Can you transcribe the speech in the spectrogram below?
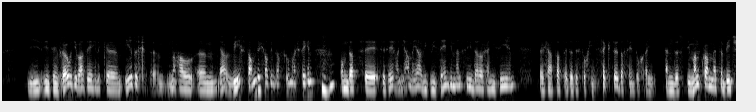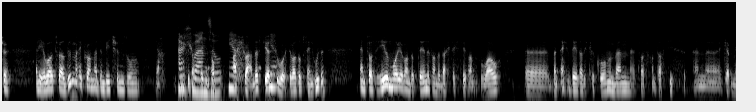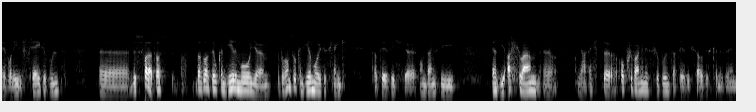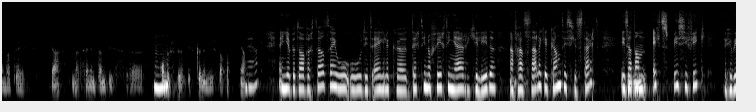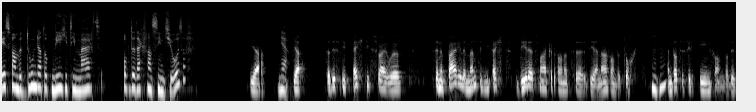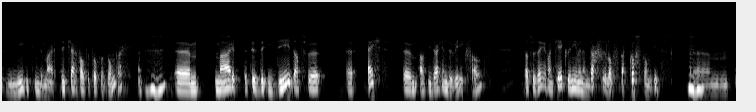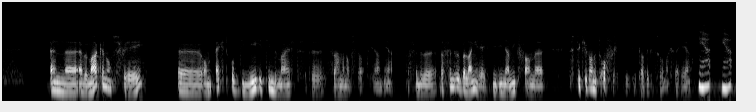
Die, die zijn vrouw die was eigenlijk uh, eerder uh, nogal um, ja, weerstandig, als ik dat zo mag zeggen. Mm -hmm. Omdat zij, ze zei van, ja, maar ja, wie, wie zijn die mensen die dat organiseren? gaat dat, dat is toch geen secte, dat zijn toch... Allee. En dus die man kwam met een beetje Allee, hij wou het wel doen, maar ik kwam met een beetje zo... Ja, argwaan zo. Ja. Argwaan, dat is het juiste ja. woord. Hij was op zijn hoede. En het was heel mooi, want op het einde van de dag zegt hij van... Wauw, uh, ik ben echt blij dat ik gekomen ben. Het was fantastisch. En uh, ik heb mij volledig vrij gevoeld. Uh, dus voilà, het was, dat was ook een hele mooie... Voor ons ook een heel mooi geschenk. Dat hij zich, ondanks die, ja, die argwaan... ja, echt opgevangen is gevoeld. Dat hij zichzelf is kunnen zijn en dat hij ja, met zijn intenties uh, mm -hmm. ondersteund heeft kunnen meestappen. Ja. ja. En je hebt het al verteld, hè, hoe, hoe dit eigenlijk uh, 13 of 14 jaar geleden aan Franstalige kant is gestart. Is dat dan -hmm. echt specifiek geweest van we doen dat op 19 maart op de dag van Sint-Jozef? Ja. ja. Ja, dat is nu echt iets waar we... Er zijn een paar elementen die echt deel uitmaken van het uh, DNA van de tocht. Mm -hmm. En dat is er één van. Dat is die 19e maart. Dit jaar valt het op een zondag. Mm -hmm. um, maar het is de idee dat we uh, echt, um, als die dag in de week valt, dat we zeggen van kijk, we nemen een dag verlof, dat kost ons iets. Mm -hmm. um, en, uh, en, we maken ons vrij uh, om echt op die 19e maart samen op stap te gaan. Ja, dat vinden we, dat vinden we belangrijk, die dynamiek van stukje van het offer, eigenlijk, als ik het zo mag zeggen. Ja, ja. ja.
